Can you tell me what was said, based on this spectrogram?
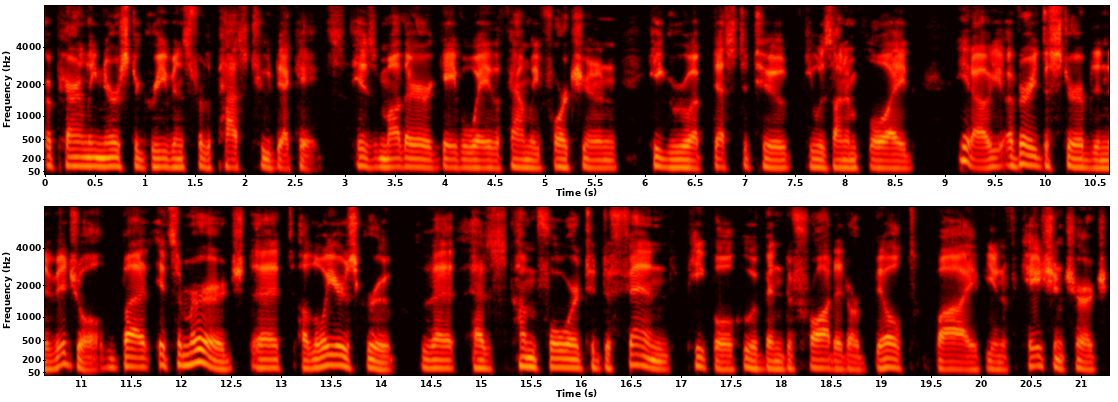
apparently nursed a grievance for the past two decades. His mother gave away the family fortune. He grew up destitute. He was unemployed. You know, a very disturbed individual. But it's emerged that a lawyers group that has come forward to defend people who have been defrauded or built by the Unification Church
